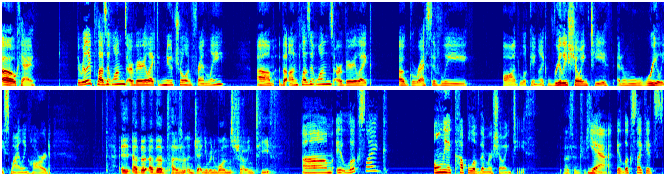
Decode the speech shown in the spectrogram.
Oh, okay. The really pleasant ones are very like neutral and friendly. Um, the unpleasant ones are very like aggressively odd looking, like really showing teeth and really smiling hard. Are the, are the pleasant and genuine ones showing teeth? Um, it looks like only a couple of them are showing teeth. That's interesting. Yeah, it looks like it's.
